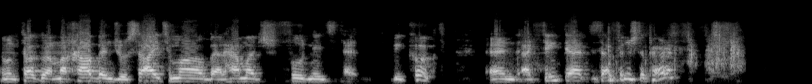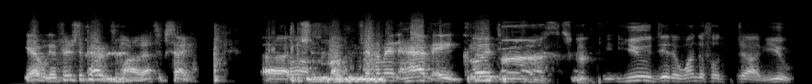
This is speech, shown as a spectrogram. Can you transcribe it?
I'm gonna talk about Machal ben Josai tomorrow about how much food needs to be cooked. And I think that does that finish the parak? Yeah, we're gonna finish the parak tomorrow. That's exciting. Uh, gentlemen, have a good, Ah, You did a wonderful job. You.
